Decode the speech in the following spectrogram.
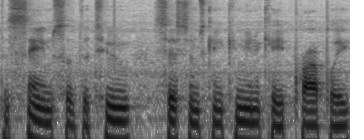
the same so the two systems can communicate properly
